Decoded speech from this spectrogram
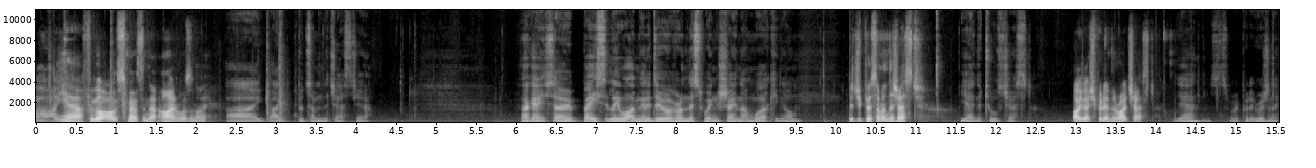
Oh yeah, I forgot I was smelting that iron, wasn't I? I I put some in the chest, yeah. Okay, so basically what I'm going to do over on this wing, Shane, that I'm working on. Did you put some in the chest? Yeah, in the tools chest. Oh, you actually put it in the right chest. Yeah, that's where I put it originally.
